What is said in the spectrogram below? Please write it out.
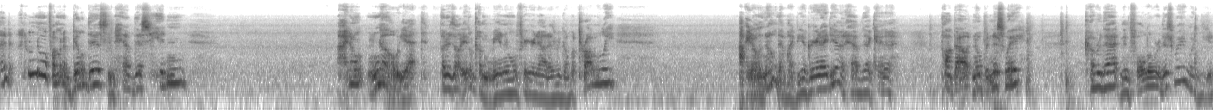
And I don't know if I'm going to build this and have this hidden. I don't know yet, but it's, it'll come to me and then we'll figure it out as we go. But probably, I don't know, that might be a great idea to have that kind of pop out and open this way, cover that, and then fold over this way. When you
